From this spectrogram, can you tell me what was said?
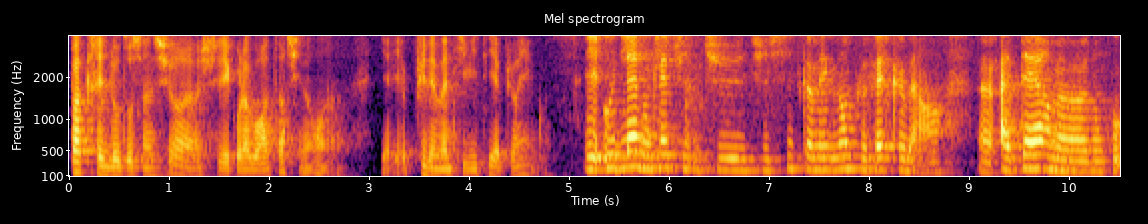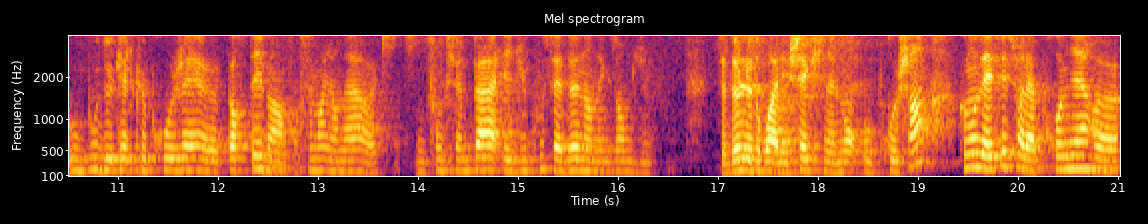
pas créer de l'autocensure euh, chez les collaborateurs, sinon euh, il n'y a, plus d'inventivité, il n'y a plus rien. Quoi. Et au-delà, donc là, tu, tu, tu, cites comme exemple le fait que, ben, euh, à terme, euh, donc au bout de quelques projets euh, portés, ben, forcément, il y en a qui, qui, ne fonctionnent pas, et du coup, ça donne un exemple du, ça donne le droit à l'échec finalement au prochain. Comment vous avez fait sur la première,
